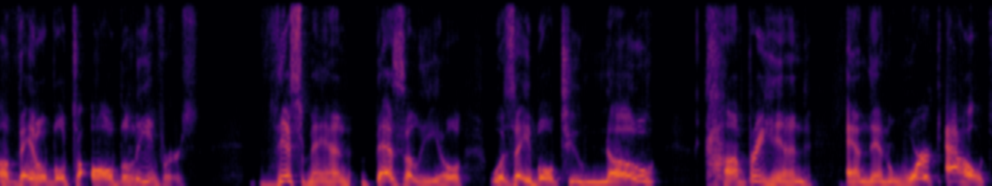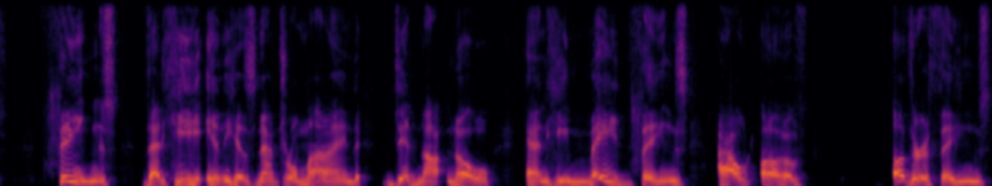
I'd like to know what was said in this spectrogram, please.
available to all believers. This man, Bezalel, was able to know, comprehend, and then work out things that he in his natural mind did not know. And he made things out of other things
